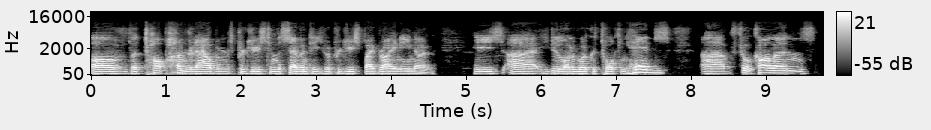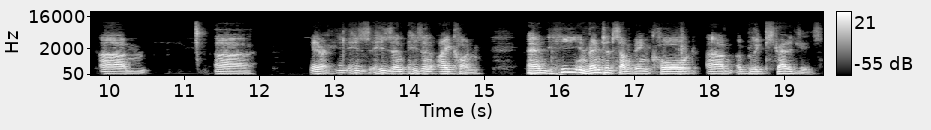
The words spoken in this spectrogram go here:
of the top 100 albums produced in the 70s were produced by Brian Eno. He's, uh, he did a lot of work with Talking Heads, uh, Phil Collins. Um, uh, anyway, he's, he's, an, he's an icon. And he invented something called um, oblique strategies.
